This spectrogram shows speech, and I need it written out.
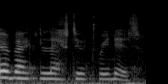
They're back the last two, three days.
